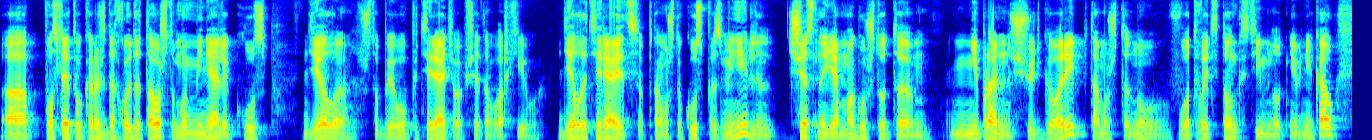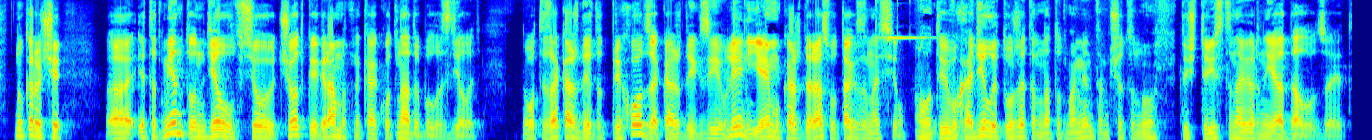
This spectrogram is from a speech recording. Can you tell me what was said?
А, после этого, короче, доходит до того, что мы меняли КУСП дела, чтобы его потерять вообще там в архивах. Дело теряется, потому что КУСП изменили. Честно, я могу что-то неправильно чуть-чуть говорить, потому что, ну, вот в эти тонкости именно вот не вникал. Ну, короче, а, этот мент, он делал все четко и грамотно, как вот надо было сделать. Вот, и за каждый этот приход, за каждое их заявление я ему каждый раз вот так заносил. Вот, и выходил это уже там на тот момент, там что-то, ну, 1300, наверное, я отдал вот за это.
